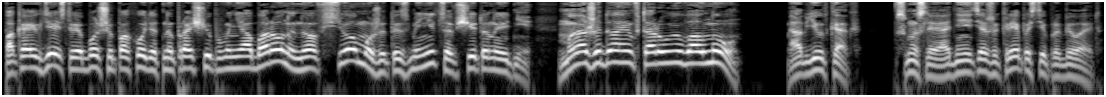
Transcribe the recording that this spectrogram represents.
Пока их действия больше походят на прощупывание обороны, но все может измениться в считанные дни. Мы ожидаем вторую волну». «А бьют как?» В смысле, одни и те же крепости пробивают?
